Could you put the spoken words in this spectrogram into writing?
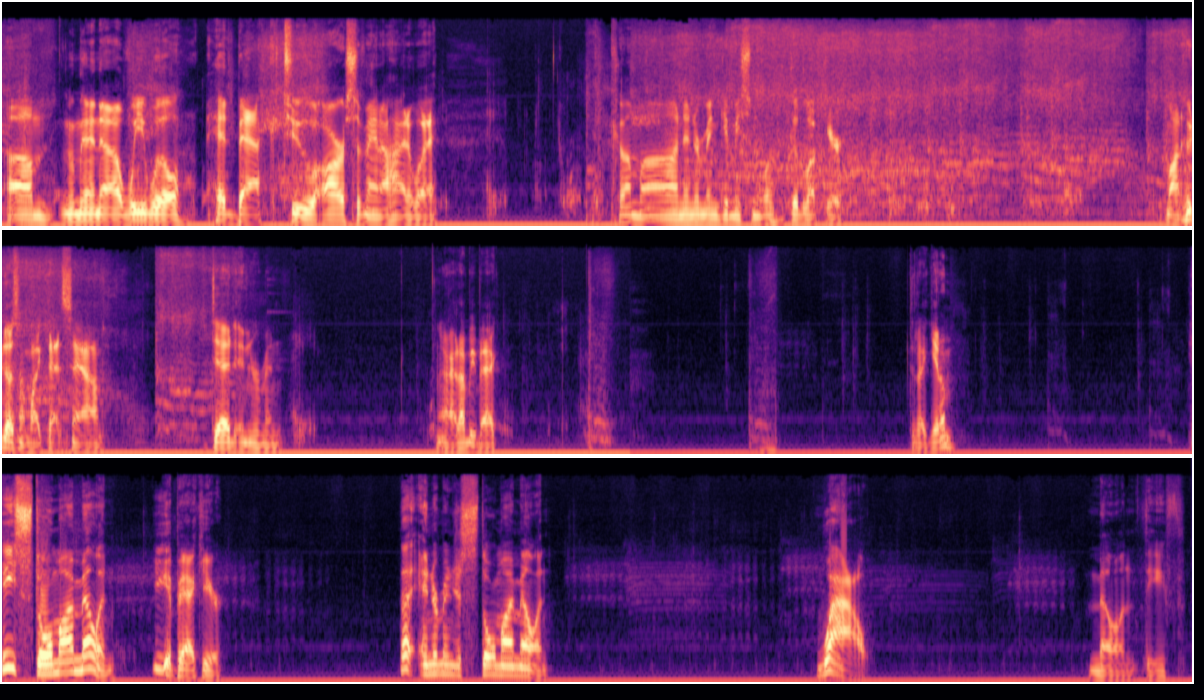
Um, and then uh, we will head back to our Savannah Hideaway. Come on, Enderman, give me some good luck here. Come on, who doesn't like that sound? Dead Enderman. Alright, I'll be back. Did I get him? He stole my melon. You get back here. That Enderman just stole my melon. Wow. Melon thief.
